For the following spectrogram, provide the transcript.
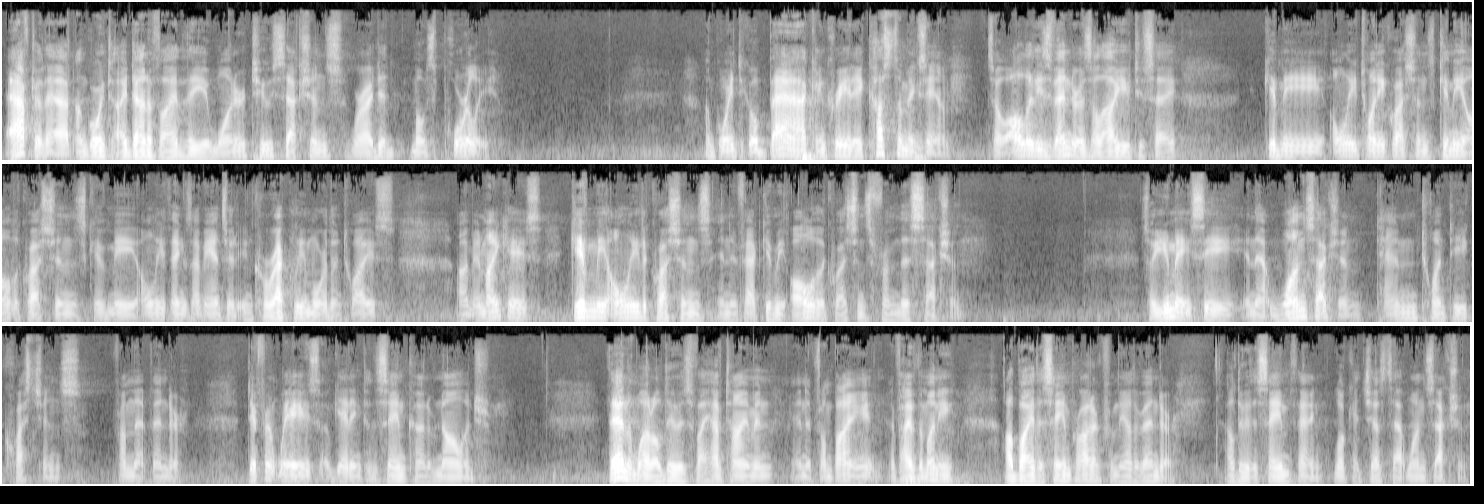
After that, I'm going to identify the one or two sections where I did most poorly. I'm going to go back and create a custom exam. So all of these vendors allow you to say, give me only 20 questions, give me all the questions, give me only things I've answered incorrectly more than twice. Um, in my case, give me only the questions, and in fact, give me all of the questions from this section. So you may see in that one section 10, 20 questions from that vendor, different ways of getting to the same kind of knowledge. Then what I'll do is if I have time and, and if I'm buying it, if I have the money, I'll buy the same product from the other vendor. I'll do the same thing, look at just that one section.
